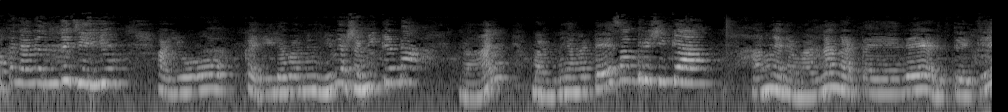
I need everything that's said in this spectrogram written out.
അപ്പൊ ഞാൻ എന്ത് ചെയ്യും? അയ്യോ കരിയില പറഞ്ഞു നീ വിഷമിക്കണ്ട. ഞാൻ അങ്ങനെ മണ്ണാങ്കട്ടയുടെ അടുത്തേക്ക്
